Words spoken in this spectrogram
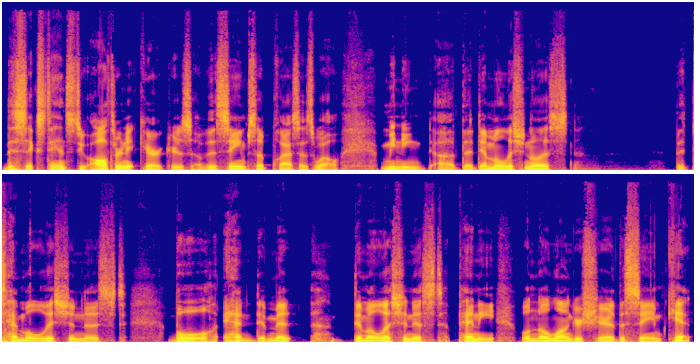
this extends to alternate characters of the same subclass as well, meaning uh, the demolitionist, the demolitionist bull, and Dem demolitionist penny will no longer share the same kit.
